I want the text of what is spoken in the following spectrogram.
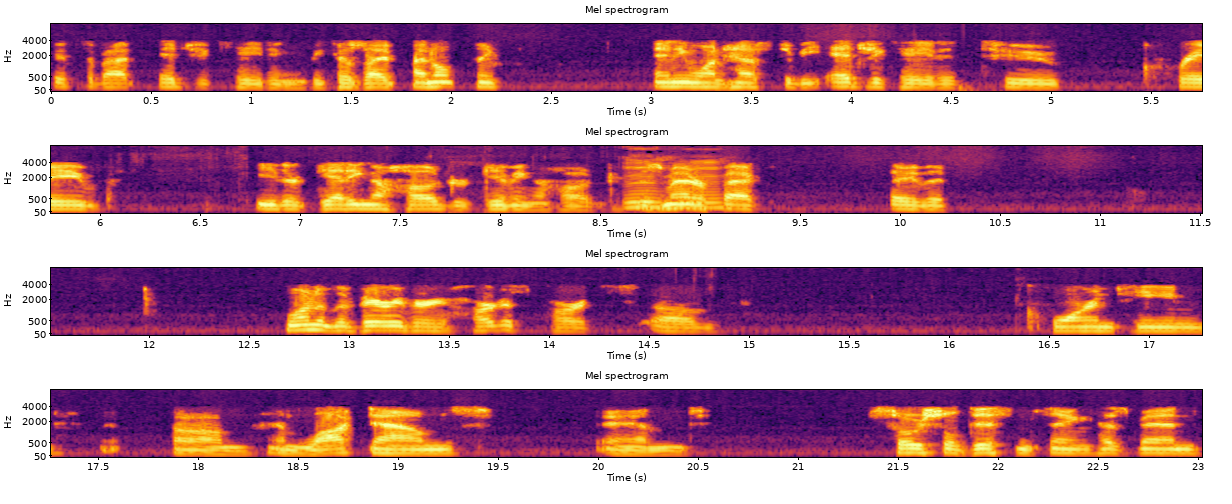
it's about educating because I, I don't think anyone has to be educated to crave either getting a hug or giving a hug. As a matter of fact, say that one of the very, very hardest parts of quarantine um, and lockdowns and social distancing has been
